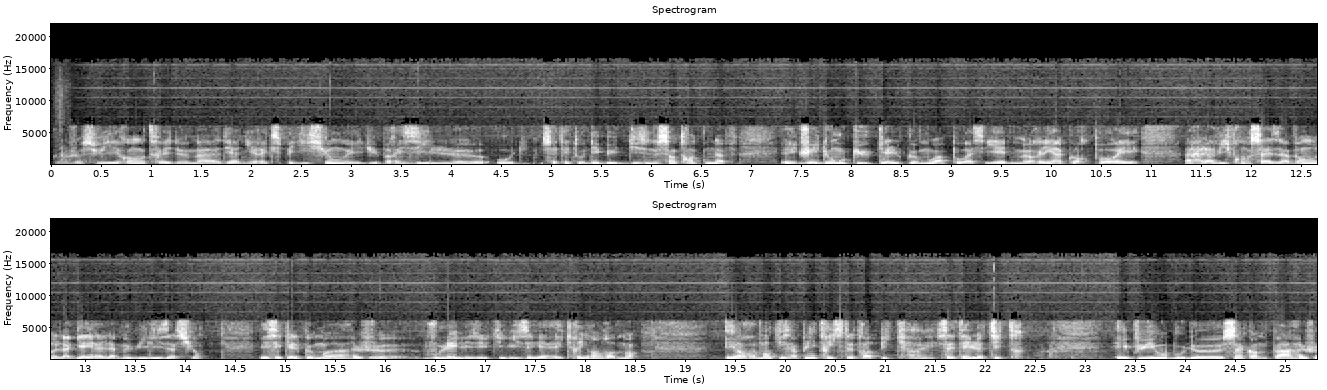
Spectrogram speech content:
Quand je suis rentré de ma dernière expédition et du Brésil, euh, c'était au début de 1939, et j'ai donc eu quelques mois pour essayer de me réincorporer à la vie française avant la guerre et la mobilisation. Et ces quelques mois, je voulais les utiliser à écrire un roman. Et un roman qui s'appelait Triste Tropique. Ah C'était le titre. Et puis au bout de 50 pages,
